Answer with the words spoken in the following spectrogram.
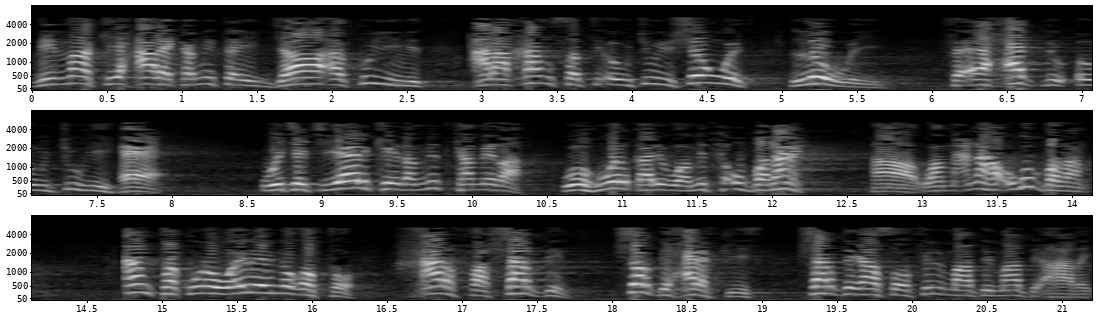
mimaa kii xaalay ka mid tahay jaaa ku yimid calىa khamsati awjuhin shan wej loo weeye faaxadu awjuhihaa wejajiyaalkeeda mid ka mida wa huwa alqaalib waa midka u badane waa macnaha ugu badan an takuuna waa inay noqoto xarfa shardin shardi xarafkiis shardigaasoo fil maadi maadi ahaaday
